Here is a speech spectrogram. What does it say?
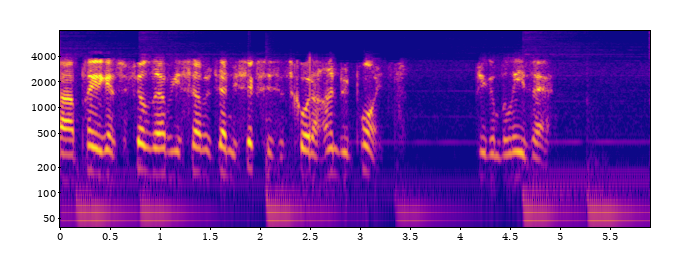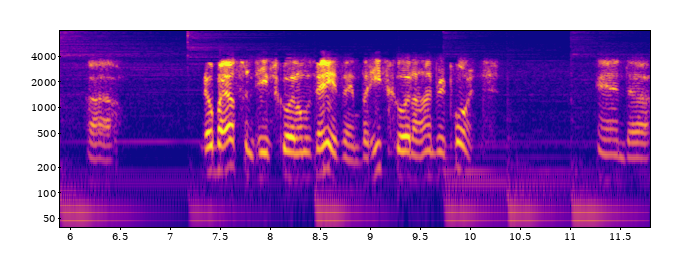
uh, played against the Philadelphia 76ers and scored 100 points, if you can believe that. Uh, nobody else on the team scored almost anything, but he scored 100 points. And uh,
